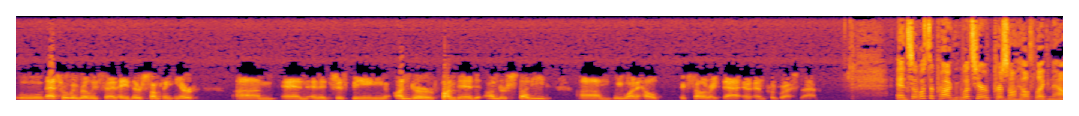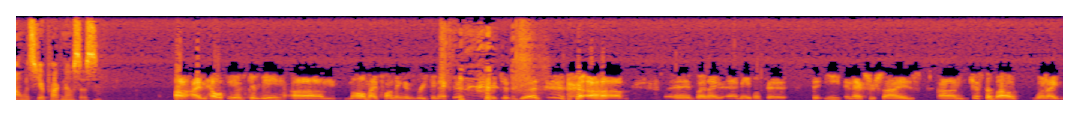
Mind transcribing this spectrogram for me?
Well, that's where we really said, "Hey, there's something here." Um, and and it's just being underfunded, understudied. Um, we want to help accelerate that and, and progress that. And so, what's the prog- What's your personal health like now? What's your prognosis? Uh, I'm healthy as can be. Um, all my plumbing is reconnected, which is good. um, but I, am able to to eat and exercise um, just about what I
